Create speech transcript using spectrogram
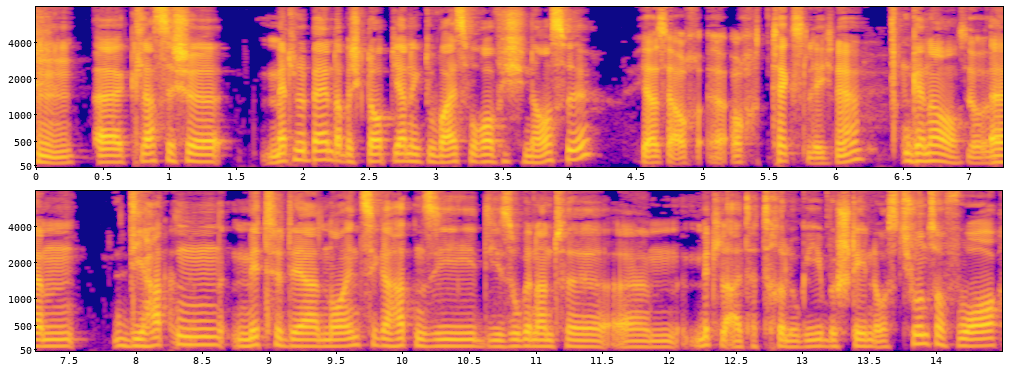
Mhm. Äh, klassische Metalband, aber ich glaube, Yannick, du weißt, worauf ich hinaus will. Ja, ist ja auch, äh, auch textlich, ne? Genau. So. Ähm, die hatten Mitte der 90er hatten sie die sogenannte ähm, Mittelalter-Trilogie, bestehend aus Tunes of War,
